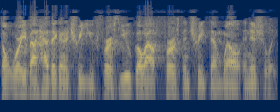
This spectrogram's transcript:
don't worry about how they're to treat you first. You go out first and treat them well initially.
